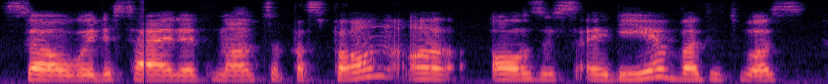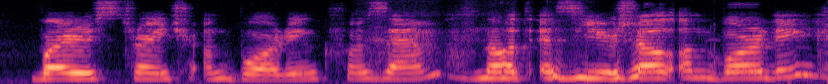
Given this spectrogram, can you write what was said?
So we decided not to postpone all, all this idea, but it was very strange onboarding for them, not as usual onboarding.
